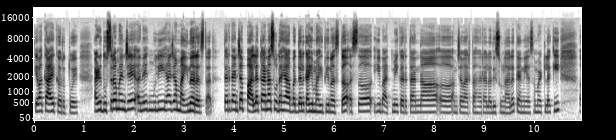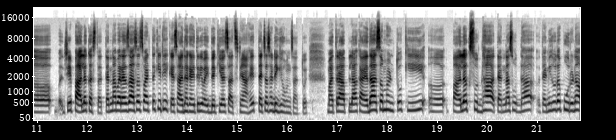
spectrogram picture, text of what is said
किंवा काय करतोय. आणि दुसरं म्हणजे अनेक मुली ह्या ज्या मायनर असतात तर त्यांच्या पालकांना सुद्धा ह्याबद्दल काही माहिती नसतं. असं ही बातमी करताना आमच्या वार्ताहराला दिसून आलं. त्यांनी असं म्हटलं की जे पालक असतात त्यांना बऱ्याचदा असंच वाटतं की ठीक आहे साध्या काहीतरी वैद्यकीय चाचण्या आहेत त्याच्यासाठी घेऊन जातोय. मात्र आपला कायदा असं म्हणतो की पालकसुद्धा त्यांनासुद्धा त्यांनीसुद्धा पूर्ण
